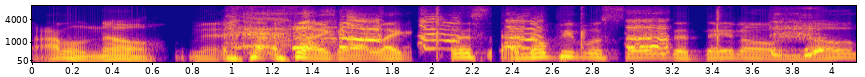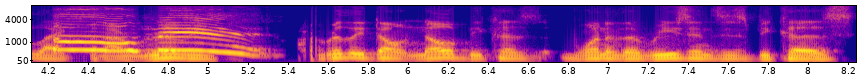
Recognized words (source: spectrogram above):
I don't know, man. like, I, like listen, I know people say that they don't know, like, oh, but I oh, really, man. I really don't know because one of the reasons is because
